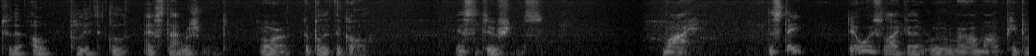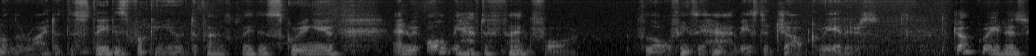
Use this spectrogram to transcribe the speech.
to the old political establishment or the political institutions? Why? The state? They always like a rumor among people on the right that the state is fucking you, the state is screwing you, and we all we have to thank for, for all things they have, is the job creators. The job creators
